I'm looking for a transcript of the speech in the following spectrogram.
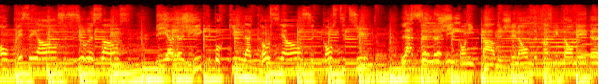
ont préséance sur le sens biologique et pour qui la grosse science constitue la seule logique. On y parle de génome, de transcriptome et de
